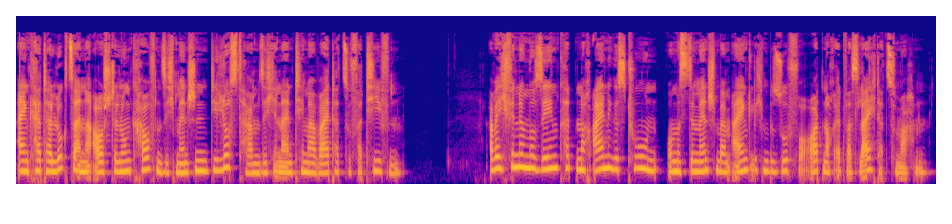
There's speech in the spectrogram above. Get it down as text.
ein Katalog zu einer Ausstellung kaufen sich Menschen, die Lust haben, sich in ein Thema weiter zu vertiefen. Aber ich finde, Museen könnten noch einiges tun, um es den Menschen beim eigentlichen Besuch vor Ort noch etwas leichter zu machen.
